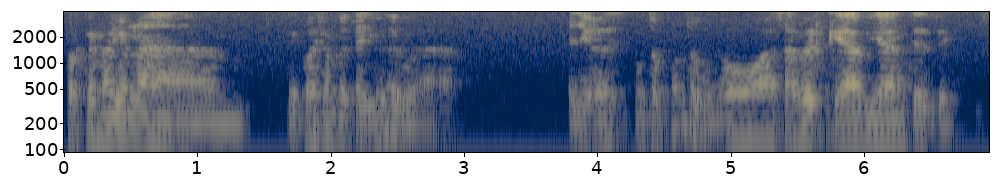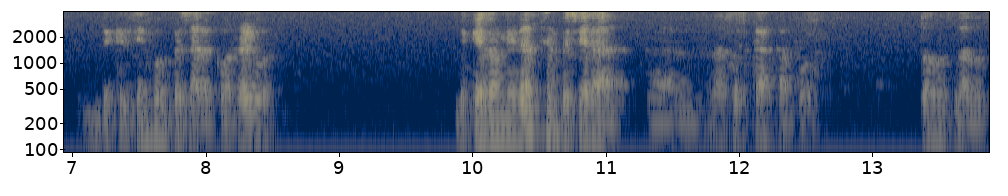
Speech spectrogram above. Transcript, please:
Porque no hay una ecuación que te ayude, güey, a, a llegar a ese punto, güey. O a saber qué había antes de, de que el tiempo empezara a correr, güey. De que la unidad se empezara a, a hacer caca por todos lados.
